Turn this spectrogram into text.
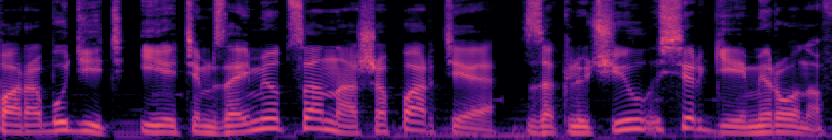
Пора будить, и этим займется наша партия, заключил Сергей Миронов.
